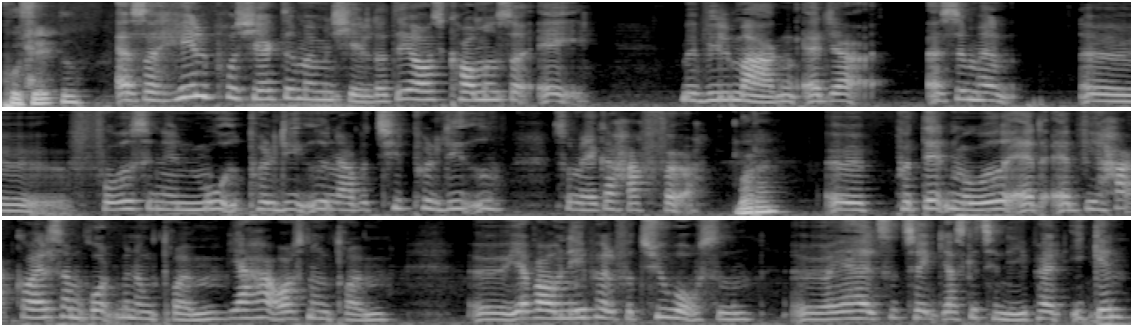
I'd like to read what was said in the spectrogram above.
projektet. altså hele projektet med min shelter, det er også kommet så af med vildmarken, at jeg er simpelthen øh, fået sådan en mod på livet, en appetit på livet, som jeg ikke har haft før. Hvordan? Øh, på den måde, at, at vi har, går alle sammen rundt med nogle drømme. Jeg har også nogle drømme. Øh, jeg var jo i Nepal for 20 år siden, øh, og jeg har altid tænkt, at jeg skal til Nepal igen.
